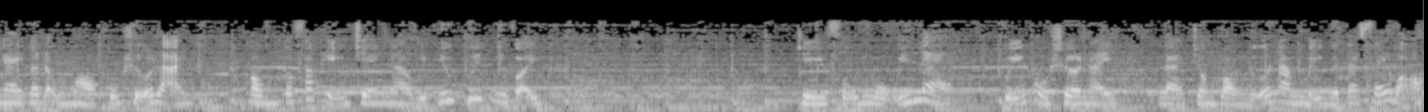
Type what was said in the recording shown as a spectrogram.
Ngay cả động mò cũng sửa lại. Không có phát hiện trang nào bị thiếu khuyết như vậy chị phụ ngụ ý là Quyển hồ sơ này là trong vòng nửa năm bị người ta xé bỏ.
